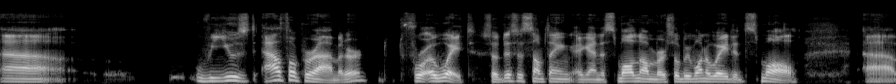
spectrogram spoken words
uh, we used alpha parameter for a weight so this is something again a small number so we want to weight it small uh,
